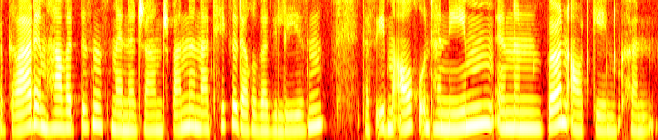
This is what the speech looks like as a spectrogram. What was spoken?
Ich habe gerade im Harvard Business Manager einen spannenden Artikel darüber gelesen, dass eben auch Unternehmen in einen Burnout gehen können.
